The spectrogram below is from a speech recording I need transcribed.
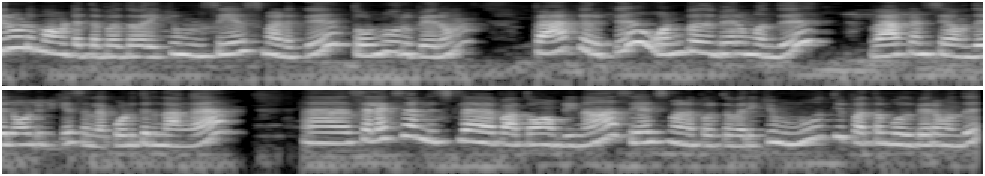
ஈரோடு மாவட்டத்தை பொறுத்த வரைக்கும் சேல்ஸ்மேனுக்கு தொண்ணூறு பேரும் பேக்கருக்கு ஒன்பது பேரும் வந்து வேக்கன்சியாக வந்து நோட்டிஃபிகேஷனில் கொடுத்துருந்தாங்க. செலெக்ஷன் லிஸ்ட்டில் பார்த்தோம் அப்படின்னா சேல்ஸ்மேனை பொறுத்த வரைக்கும் நூற்றி பத்தொம்போது பேரை வந்து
